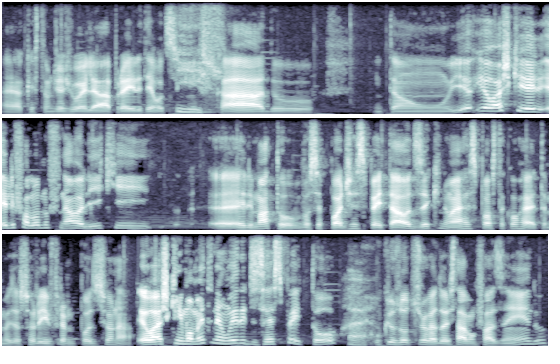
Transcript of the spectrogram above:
é, a questão de ajoelhar para ele tem outro Isso. significado. Então, e eu acho que ele, ele falou no final ali que ele matou. Você pode respeitar ou dizer que não é a resposta correta, mas eu sou livre para me posicionar. Eu acho que em momento nenhum ele desrespeitou é. o que os outros jogadores estavam fazendo.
